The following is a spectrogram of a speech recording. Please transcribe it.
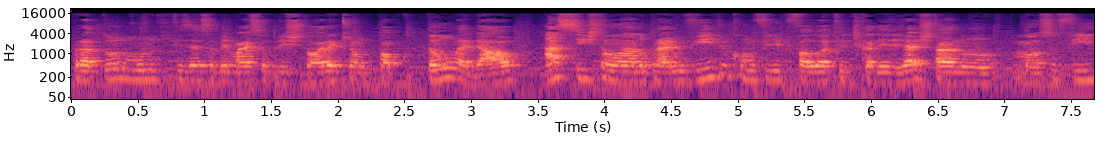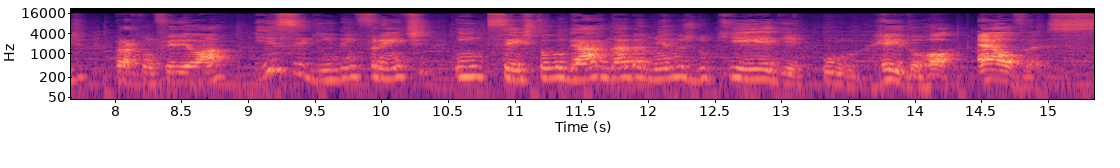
para todo mundo que quiser saber mais sobre história, que é um tópico tão legal. Assistam lá no Prime Video, como o Felipe falou, a crítica dele já está no nosso feed para conferir lá. E seguindo em frente, em sexto lugar, nada menos do que ele, o rei do rock, Elvis.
